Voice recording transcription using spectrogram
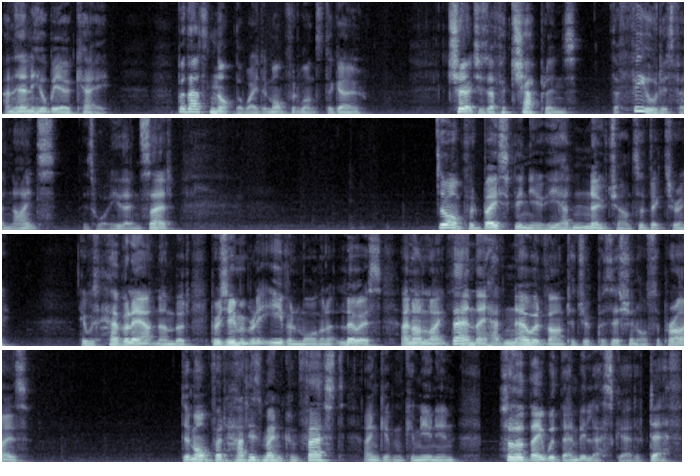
and then he'll be okay. But that's not the way de Montfort wants to go. Churches are for chaplains, the field is for knights, is what he then said. De Montfort basically knew he had no chance of victory. He was heavily outnumbered, presumably even more than at Lewes, and unlike then, they had no advantage of position or surprise. De Montfort had his men confessed and given communion, so that they would then be less scared of death.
